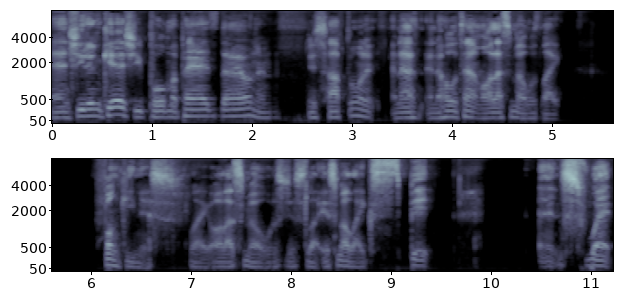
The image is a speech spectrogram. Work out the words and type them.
And she didn't care. She pulled my pads down and just hopped on it. And I and the whole time, all I smelled was like funkiness. Like all I smelled was just like it smelled like spit and sweat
